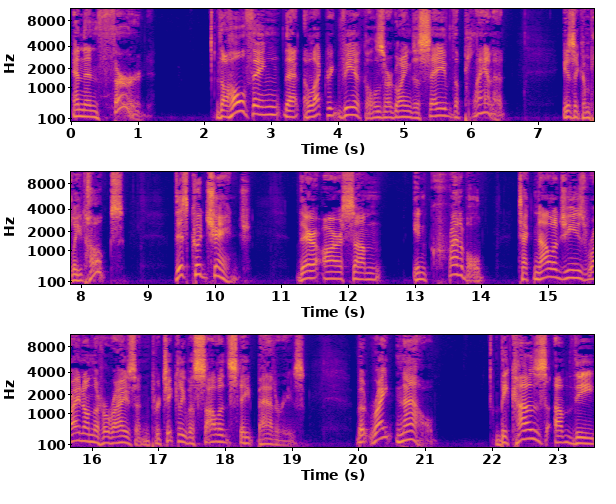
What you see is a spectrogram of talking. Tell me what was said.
And then, third, the whole thing that electric vehicles are going to save the planet is a complete hoax. This could change. There are some incredible technologies right on the horizon, particularly with solid state batteries. But right now, because of the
